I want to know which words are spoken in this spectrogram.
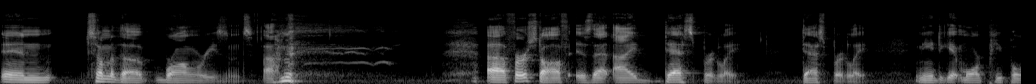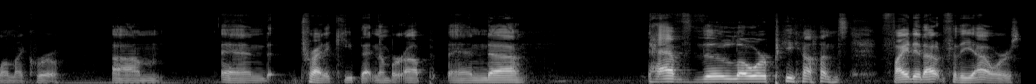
in some of the wrong reasons. Um, Uh, first off, is that I desperately, desperately need to get more people on my crew um, and try to keep that number up and uh, have the lower peons fight it out for the hours.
